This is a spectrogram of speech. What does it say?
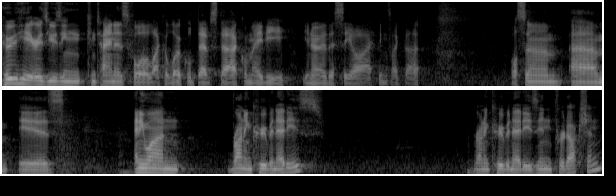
who here is using containers for like a local dev stack or maybe, you know, the CI, things like that? Awesome. Um, is anyone running Kubernetes? Running Kubernetes in production?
